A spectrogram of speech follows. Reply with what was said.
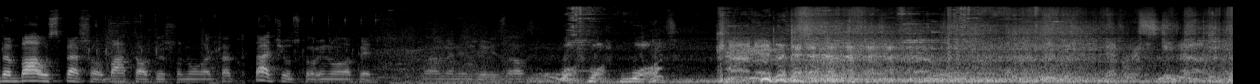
The Bow Special, bata otišao 0.4. Ta će uskoro i 0.5. Da mene živi zdrav. What, what, what? Never escape.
